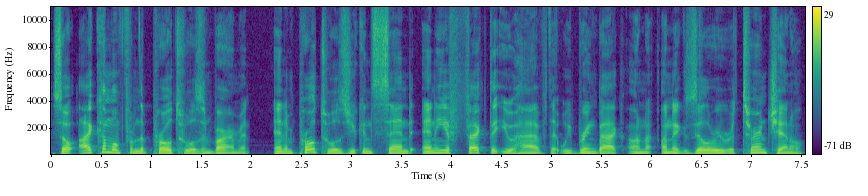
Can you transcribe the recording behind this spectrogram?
So I come up from the Pro Tools environment and in Pro Tools you can send any effect that you have that we bring back on an auxiliary return channel,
